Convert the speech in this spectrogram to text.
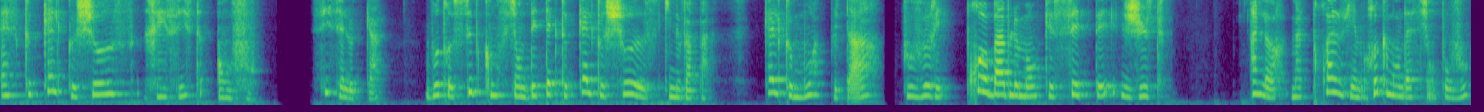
Est-ce que quelque chose résiste en vous? Si c'est le cas, votre subconscient détecte quelque chose qui ne va pas. Quelques mois plus tard, vous verrez probablement que c'était juste. Alors, ma troisième recommandation pour vous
